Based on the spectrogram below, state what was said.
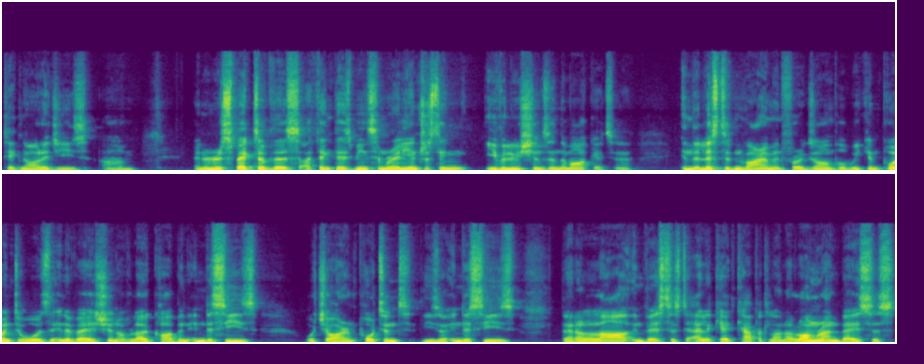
technologies. Um, and in respect of this, I think there's been some really interesting evolutions in the market. Uh, in the listed environment, for example, we can point towards the innovation of low carbon indices, which are important. These are indices that allow investors to allocate capital on a long run basis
